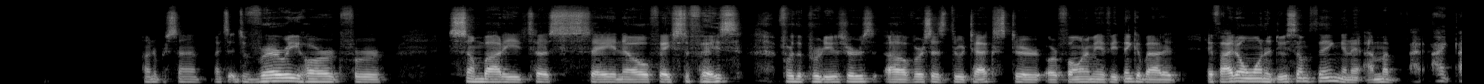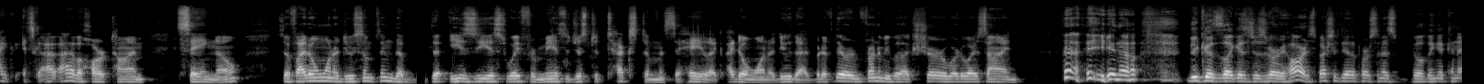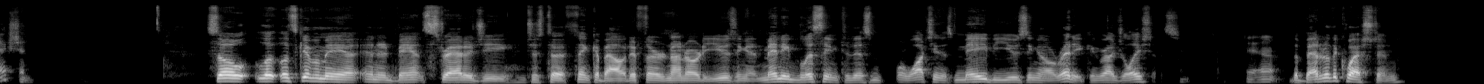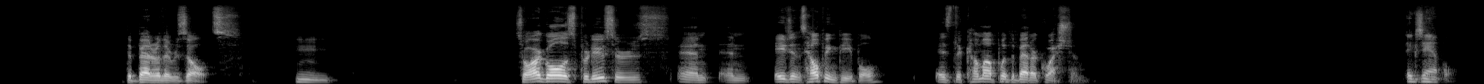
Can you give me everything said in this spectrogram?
Hundred percent. It's it's very hard for somebody to say no face to face for the producers uh, versus through text or, or phone. I mean, if you think about it, if I don't want to do something and I'm a, I, I, it's, I have a hard time saying no. So if I don't want to do something, the the easiest way for me is to just to text them and say, hey, like I don't want to do that. But if they're in front of me, be like, sure, where do I sign? you know, because like it's just very hard, especially if the other person is building a connection. So let, us give them a, an advanced strategy just to think about if they're not already using it. Many listening to this or watching this may be using it already. Congratulations. Yeah. The better the question, the better the results. Hmm. So our goal as producers and, and agents helping people is to come up with a better question. Example.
